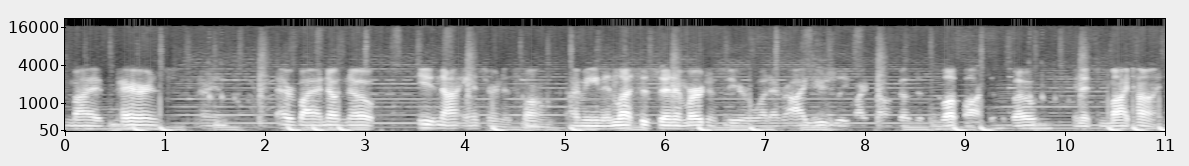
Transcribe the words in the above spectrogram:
my parents and everybody I know know he's not answering his phone. I mean, unless it's an emergency or whatever. I usually my phone goes in the glove box of the boat, and it's my time.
